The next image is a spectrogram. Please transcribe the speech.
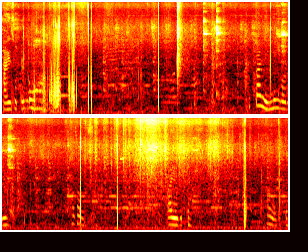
다이소 꽃동산. 색깔 있는 거를 찾아봤어. 아, 여기 있다. 아, 여기 있다.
